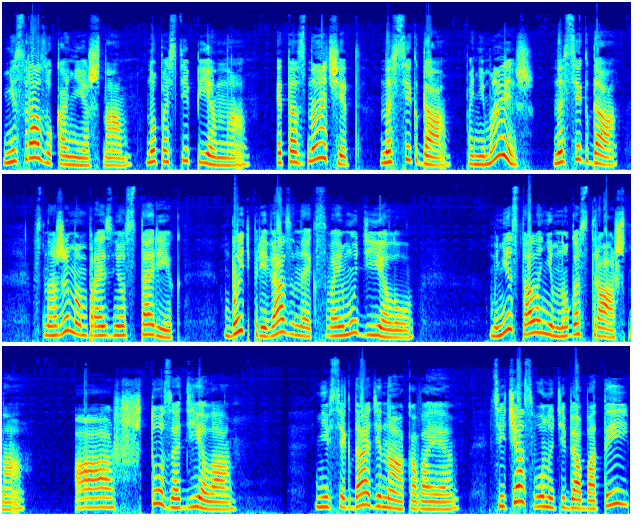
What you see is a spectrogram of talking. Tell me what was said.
не сразу, конечно, но постепенно. Это значит навсегда, понимаешь? Навсегда, с нажимом произнес старик, быть привязанной к своему делу. Мне стало немного страшно. А что за дело? Не всегда одинаковое. Сейчас вон у тебя Батый,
